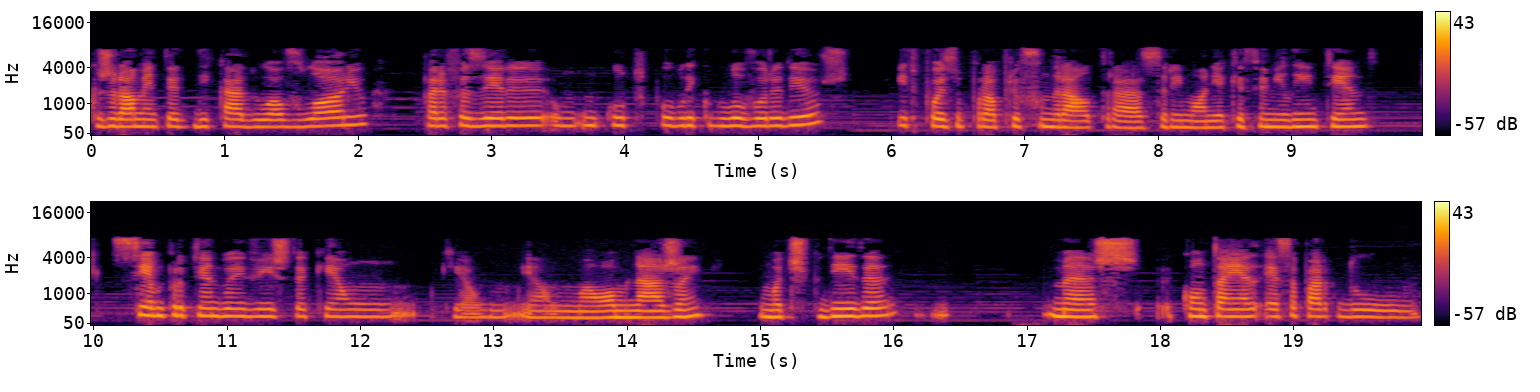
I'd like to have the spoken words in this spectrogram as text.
que geralmente é dedicado ao velório para fazer eh, um, um culto público de louvor a Deus e depois o próprio funeral terá a cerimónia que a família entende, sempre tendo em vista que é, um, que é, um, é uma homenagem, uma despedida, mas contém essa parte do,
